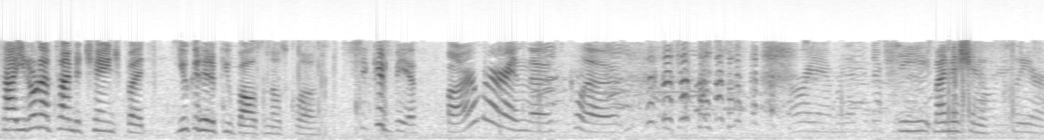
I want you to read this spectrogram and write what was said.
Tai, you don't have time to change, but you could hit a few balls in those clothes. She could be a farmer in those clothes. All right, Amber, that's enough. See, my mission is clear.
